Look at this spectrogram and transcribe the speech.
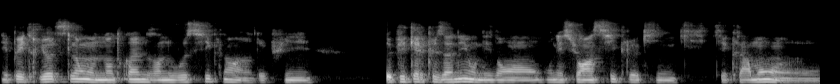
les Patriots, là, on entre quand même dans un nouveau cycle hein, depuis depuis quelques années, on est, dans, on est sur un cycle qui, est clairement euh,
